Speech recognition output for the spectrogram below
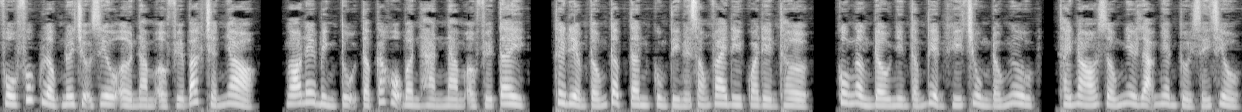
Phố Phúc Lộc nơi Triệu Diêu ở nằm ở phía bắc trấn nhỏ, ngõ nơi bình tụ tập các hộ bần hàn nằm ở phía tây. Thời điểm Tống Tập Tân cùng tỷ nữ sóng vai đi qua đền thờ, cô ngẩng đầu nhìn tấm biển khí trùng đấu ngưu, thấy nó giống như lão nhân tuổi giấy chiều.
